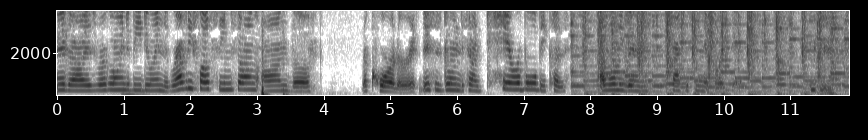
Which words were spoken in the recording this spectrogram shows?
Hey guys, we're going to be doing the Gravity Falls theme song on the recorder. This is going to sound terrible because I've only been practicing it for a day.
